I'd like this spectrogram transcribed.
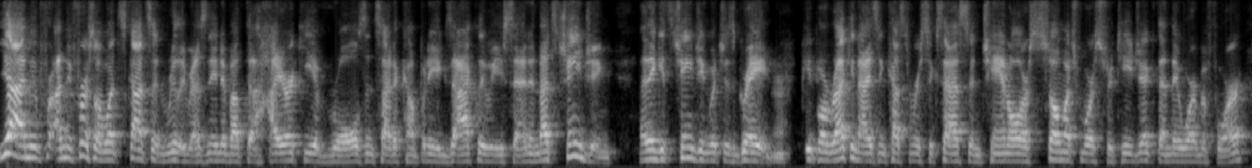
Yeah, I mean, for, I mean, first of all, what Scott said really resonated about the hierarchy of roles inside a company. Exactly what you said, and that's changing. I think it's changing, which is great. Yeah. People are recognizing customer success and channel are so much more strategic than they were before.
